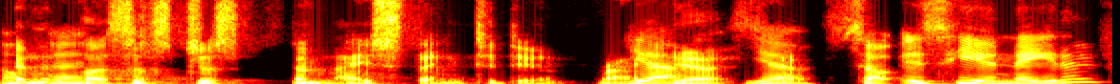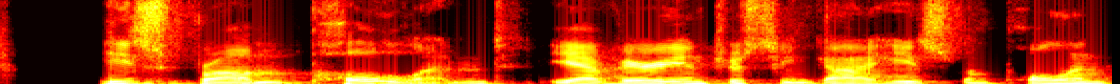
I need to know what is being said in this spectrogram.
And plus it's just a nice thing to do, right? yeah. Yes, Yeah. So is he a native? He's from Poland. Yeah, very interesting guy. He's from Poland.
